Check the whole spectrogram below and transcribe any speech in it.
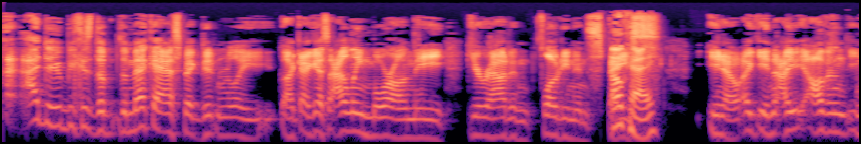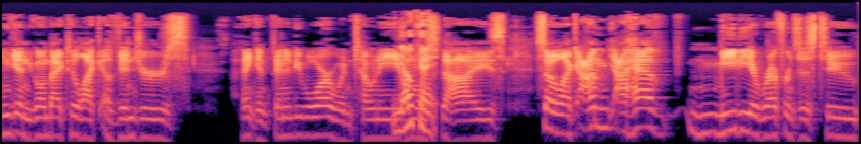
I, I, do because the the mecha aspect didn't really like. I guess I lean more on the you're out and floating in space. Okay. You know, again, I often again going back to like Avengers. I think Infinity War when Tony okay. almost dies. So like I'm I have media references to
